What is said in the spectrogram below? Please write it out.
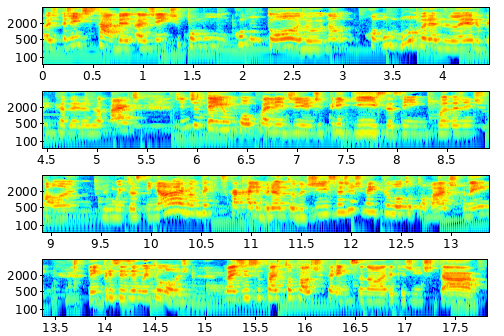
a gente sabe, a gente como um, como um todo, não, como um bom brasileiro, brincadeiras à parte, a gente tem um pouco ali de, de preguiça, assim, quando a gente fala muito assim, ah, vamos ter que ficar calibrando todo dia. Se a gente vem piloto automático, nem, nem precisa ir muito longe. Mas isso faz total diferença na hora que a gente tá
